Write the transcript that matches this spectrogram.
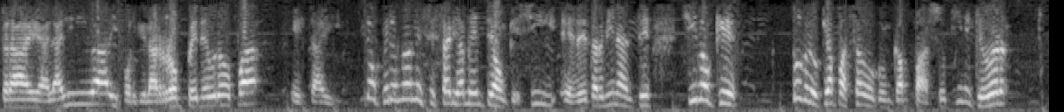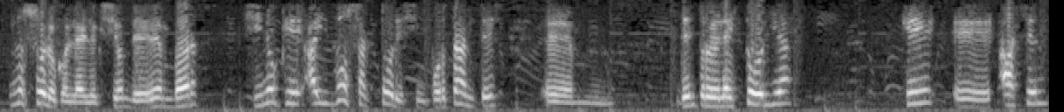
trae a la liga y porque la rompe en Europa, está ahí. No, pero no necesariamente, aunque sí es determinante, sino que todo lo que ha pasado con Campaso tiene que ver no solo con la elección de Denver, sino que hay dos actores importantes eh, dentro de la historia que eh, hacen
